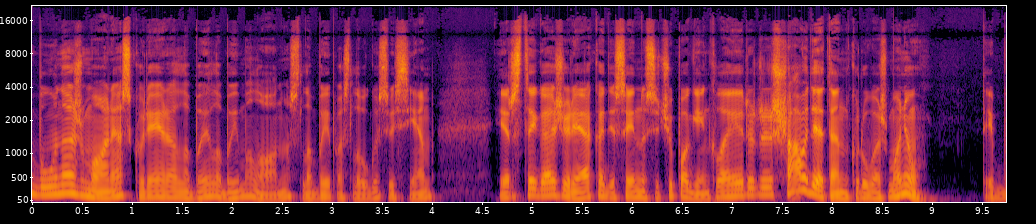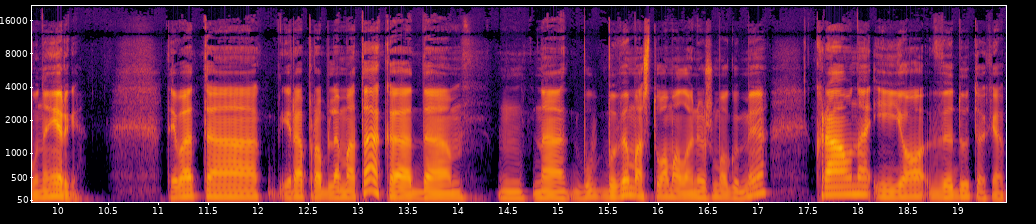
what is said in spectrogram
būna žmonės, kurie yra labai labai malonus, labai paslaugus visiems. Ir staiga žiūrėjo, kad jisai nusičiupo ginklą ir šaudė ten krūvą žmonių. Tai būna irgi. Tai va, yra problema ta, kad na, buvimas tuo maloniu žmogumi krauna į jo vidų tokią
